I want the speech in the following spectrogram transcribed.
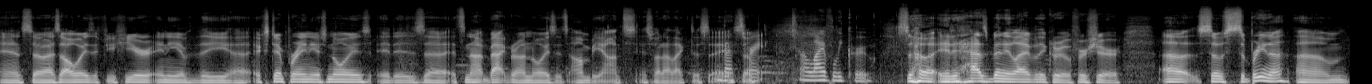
and so as always, if you hear any of the uh, extemporaneous noise, it is it's not background noise; it's ambiance. Is what I like like to say. That's so, right. A lively crew. So it has been a lively crew for sure. Uh, so Sabrina, um,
